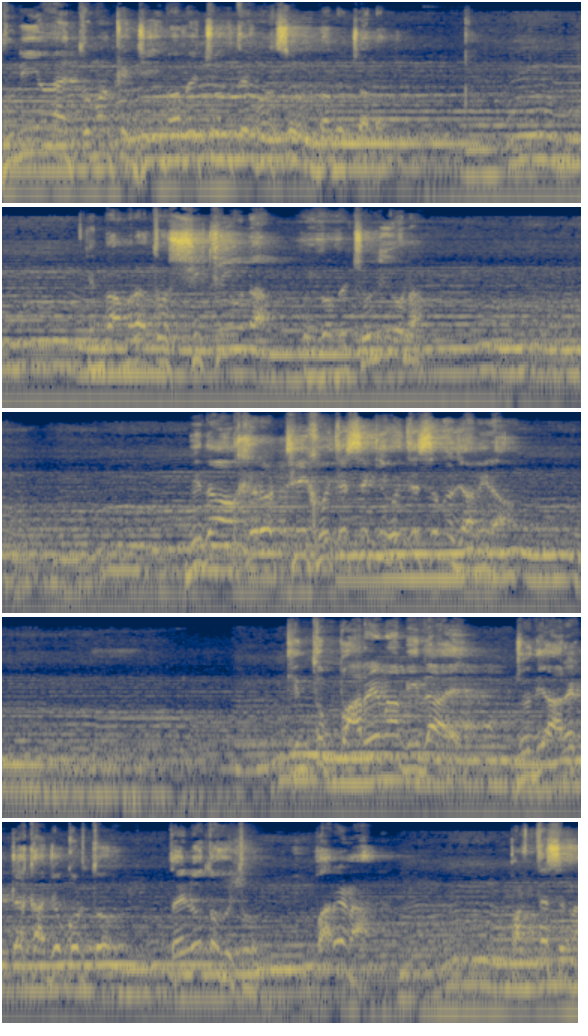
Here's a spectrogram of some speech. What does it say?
দুনিয়ায় তোমাকে যেইভাবে চলতে বলছে, ওইভাবে চলো। কিন্তু আমরা তো শিখিও না, ওইভাবে চলিও না। বিদা আখেরা ঠিক হইতেছে কি হইতেছে না জানি না। কিন্তু পারে না বিদায়। যদি আরেকটা কাজও করতো, তাইলেও তো হইতো। পারে না। পারতেছে না।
